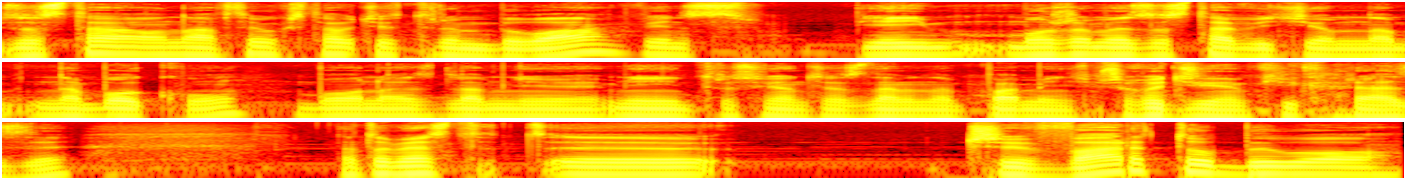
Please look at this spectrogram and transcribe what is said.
została ona w tym kształcie, w którym była, więc jej możemy zostawić ją na, na boku, bo ona jest dla mnie mniej interesująca, znam na pamięć, przechodziłem kilka razy. Natomiast e, czy warto było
